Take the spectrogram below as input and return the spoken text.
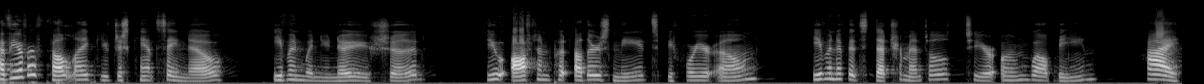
Have you ever felt like you just can't say no, even when you know you should? Do you often put others' needs before your own, even if it's detrimental to your own well being? Hi,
